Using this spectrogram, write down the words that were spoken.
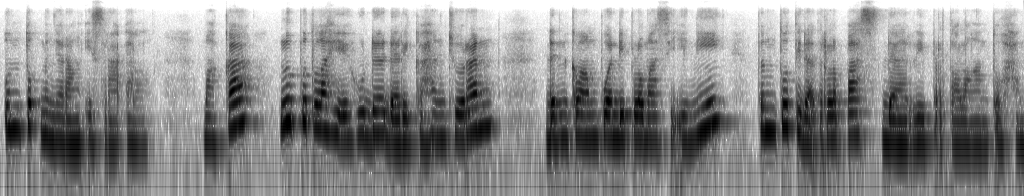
untuk menyerang Israel. Maka luputlah Yehuda dari kehancuran dan kemampuan diplomasi ini tentu tidak terlepas dari pertolongan Tuhan.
